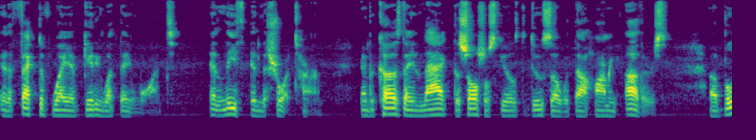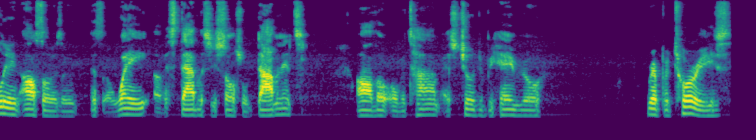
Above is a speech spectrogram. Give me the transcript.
an effective way of getting what they want, at least in the short term, and because they lack the social skills to do so without harming others. Uh, bullying also is a is a way of establishing social dominance, although over time, as children behavioral repertories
